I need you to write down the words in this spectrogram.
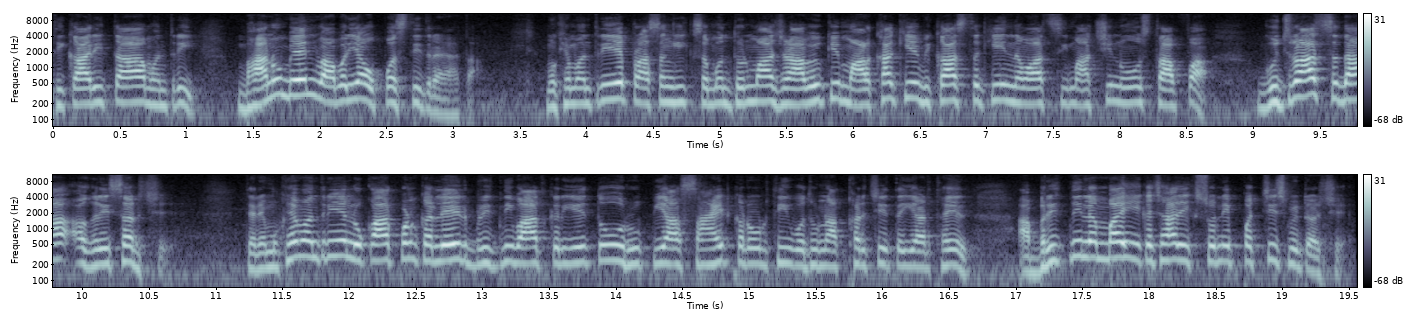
અધિકારિતા મંત્રી ભાનુબેન બાબરિયા ઉપસ્થિત રહ્યા હતા. મુખ્યમંત્રીએ પ્રાસંગિક સંબોધનમાં જણાવ્યું કે માળખાકીય વિકાસ થકી નવા સીમાચીનો સ્થાપવા ગુજરાત સદા અગ્રેસર છે. ત્યારે મુખ્યમંત્રીએ લોકાર્પણ કરેલ બ્રિજની વાત કરીએ તો રૂપિયા સાહીઠ કરોડથી વધુના ખર્ચે તૈયાર થયેલ આ બ્રિજની લંબાઈ એક હજાર એકસો ને મીટર છે.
